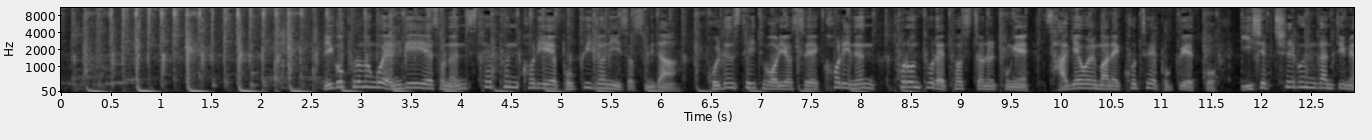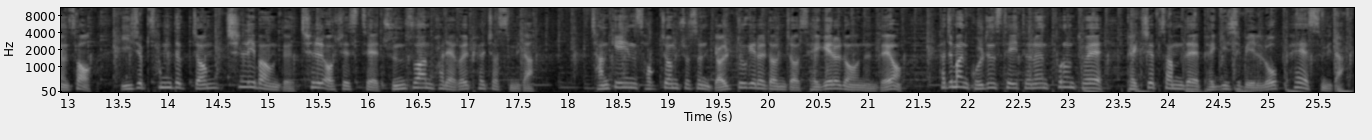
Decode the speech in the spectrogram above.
미국 프로농구 NBA에서는 스테픈 커리의 복귀전이 있었습니다. 골든 스테이트 워리어스의 커리는 토론토 랩터스전을 통해 4개월 만에 코트에 복귀했고 27분간 뛰면서 23득점, 7리바운드, 7어시스트의 준수한 활약을 펼쳤습니다. 장기인 석점슛은 12개를 던져 3개를 넣었는데요. 하지만 골든 스테이트는 토론토에 113대 121로 패했습니다.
